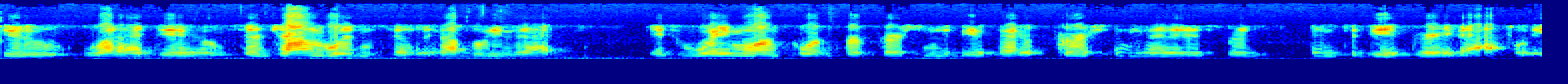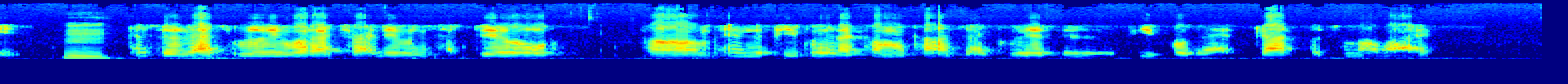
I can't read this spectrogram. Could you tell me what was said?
to what I do. So John Wooden said it. I believe that it's way more important for a person to be a better person than it is for them to be a great athlete. Hmm. And so that's really what I try to instill um, in the people that I come in contact with, are the people that God puts in my life.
